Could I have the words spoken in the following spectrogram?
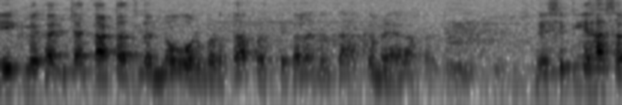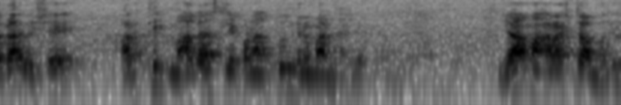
एकमेकांच्या ताटातलं न ओरबडता प्रत्येकाला त्यांचा हक्क मिळाला पाहिजे. बेसिकली हा सगळा विषय आर्थिक मागासलेपणातून निर्माण झालेला आहे. ज्या महाराष्ट्रामध्ये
